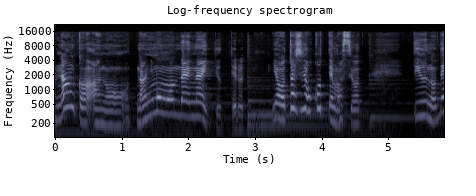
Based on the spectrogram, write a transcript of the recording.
なんかあの何も問題ないって言ってるいや私怒ってますよっていうので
